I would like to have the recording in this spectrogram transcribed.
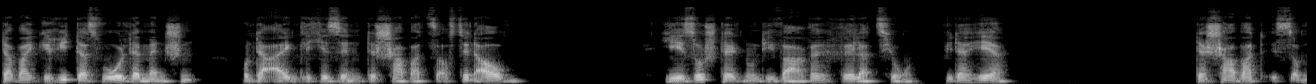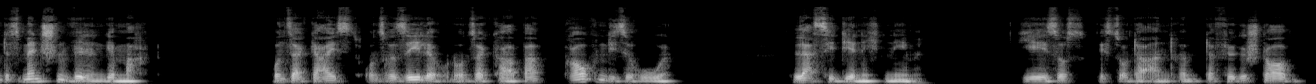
Dabei geriet das Wohl der Menschen und der eigentliche Sinn des Schabbats aus den Augen. Jesus stellt nun die wahre Relation wieder her. Der Schabbat ist um des Menschen willen gemacht. Unser Geist, unsere Seele und unser Körper brauchen diese Ruhe. Lass sie dir nicht nehmen. Jesus ist unter anderem dafür gestorben.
